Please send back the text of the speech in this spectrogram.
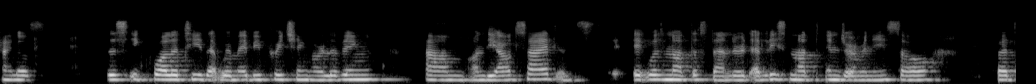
kind of this equality that we're maybe preaching or living um, on the outside. It's it was not the standard, at least not in Germany. So, but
